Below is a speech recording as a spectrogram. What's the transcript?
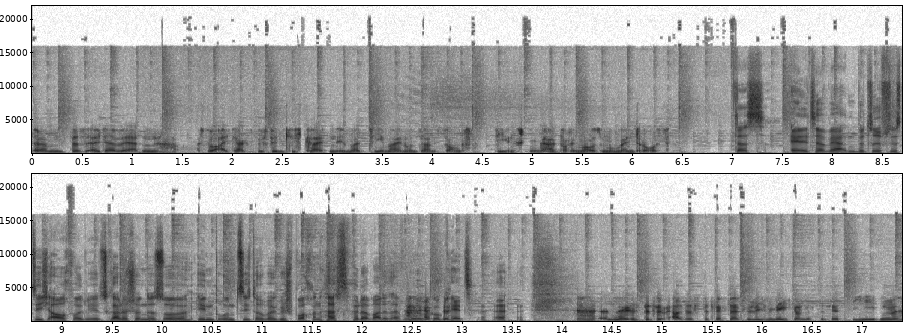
ähm, das Älterwerden, so Alltagsbefindlichkeiten immer Thema in unseren Songs. Die entstehen einfach immer aus dem Moment raus das Älterwerden, betrifft es dich auch, weil du jetzt gerade schon das so inbrünstig darüber gesprochen hast, oder war das einfach nur kokett? nee, das betrifft, also es betrifft natürlich mich und es betrifft jeden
